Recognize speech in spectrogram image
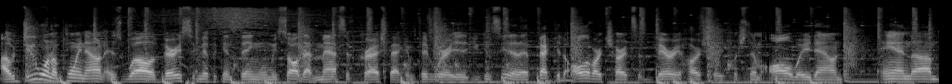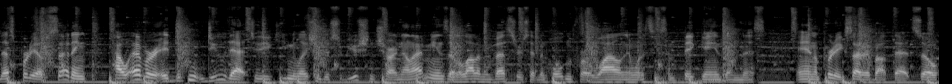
I would do want to point out as well a very significant thing when we saw that massive crash back in February. You can see that it affected all of our charts very harshly, pushed them all the way down and um, that's pretty upsetting. However, it didn't do that to the accumulation distribution chart. Now that means that a lot of investors have been holding for a while and they want to see some big gains on this, and I'm pretty excited about that. So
